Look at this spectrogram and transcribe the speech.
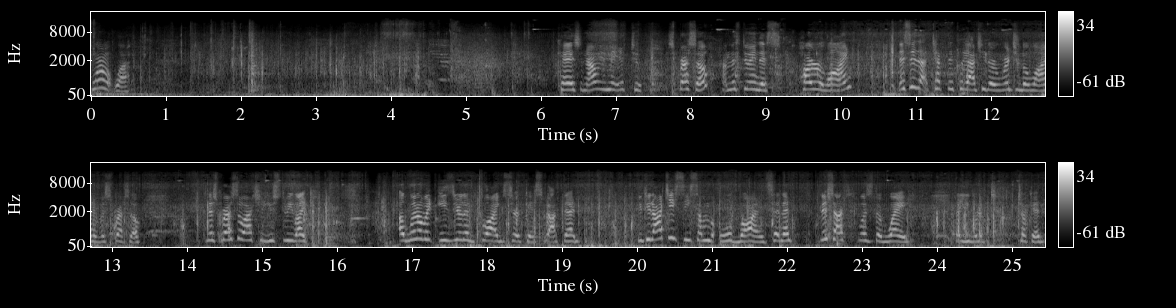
warm-up lap. Okay, so now we made it to Expresso. I'm just doing this harder line. This is technically actually the original line of Expresso. The Expresso actually used to be like a little bit easier than flying circus back then. You could actually see some of the old lines, and then this was the way that you would have took it.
